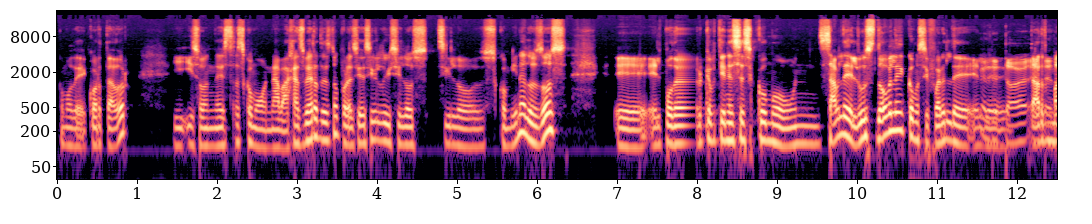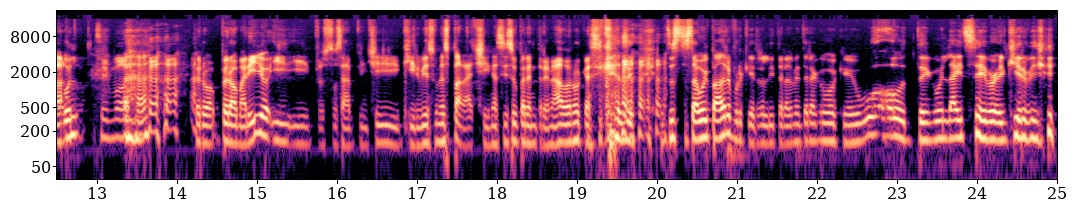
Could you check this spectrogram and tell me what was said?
como de cortador. Y, y son estas como navajas verdes, ¿no? Por así decirlo. Y si los, si los combinas los dos, eh, el poder que obtienes es como un sable de luz doble, como si fuera el de, el de el Darth de Maul, Simón. Ajá. pero, pero amarillo. Y, y, pues, o sea, pinche Kirby es un espadachín así súper entrenado, ¿no? Casi, casi. Entonces está muy padre porque literalmente era como que, wow, tengo un lightsaber en Kirby.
